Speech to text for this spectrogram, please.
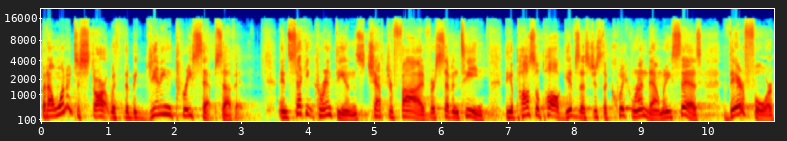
But I wanted to start with the beginning precepts of it. In Second Corinthians chapter 5 verse 17, the apostle Paul gives us just a quick rundown when he says, "Therefore,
